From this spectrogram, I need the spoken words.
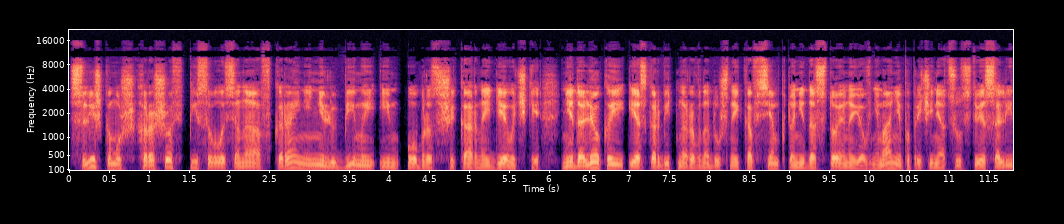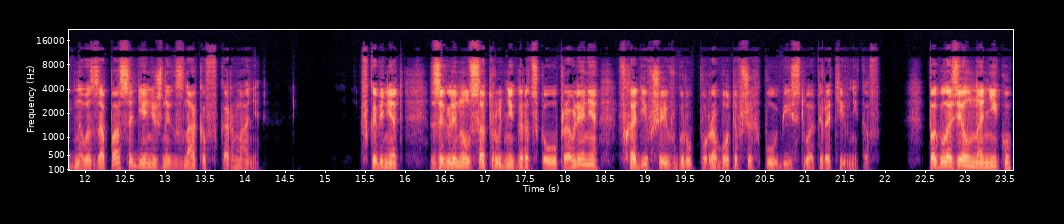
слишком уж хорошо вписывалась она в крайне нелюбимый им образ шикарной девочки, недалекой и оскорбительно равнодушной ко всем, кто недостоин ее внимания по причине отсутствия солидного запаса денежных знаков в кармане. В кабинет заглянул сотрудник городского управления, входивший в группу работавших по убийству оперативников. Поглазел на Нику,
